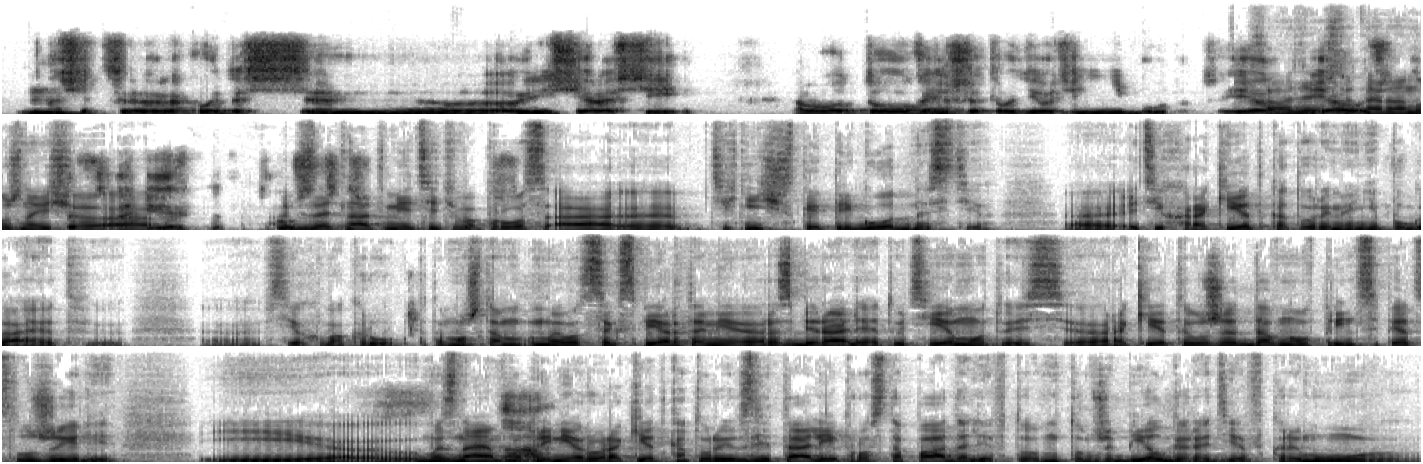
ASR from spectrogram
значит, какой-то с- м, величия России, вот, то, конечно, этого делать они не будут. Я- Александр я очень- наверное, нужно еще а, надеюсь, обязательно отметить вопрос о э, технической пригодности э, этих ракет, которыми они пугают э, всех вокруг. Потому что мы вот с экспертами разбирали эту тему, то есть э, ракеты уже давно, в принципе, отслужили. И э, мы знаем, по Да. примеру, ракет, которые взлетали и просто падали в том, том же Белгороде, в Крыму.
